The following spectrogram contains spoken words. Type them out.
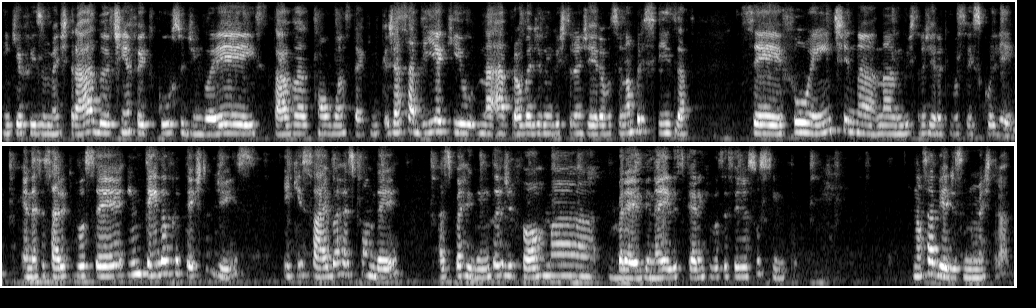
em que eu fiz o mestrado, eu tinha feito curso de inglês, estava com algumas técnicas. Já sabia que o, na a prova de língua estrangeira você não precisa ser fluente na, na língua estrangeira que você escolher, é necessário que você entenda o que o texto diz e que saiba responder as perguntas de forma breve, né? Eles querem que você seja sucinto. Não sabia disso no mestrado.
